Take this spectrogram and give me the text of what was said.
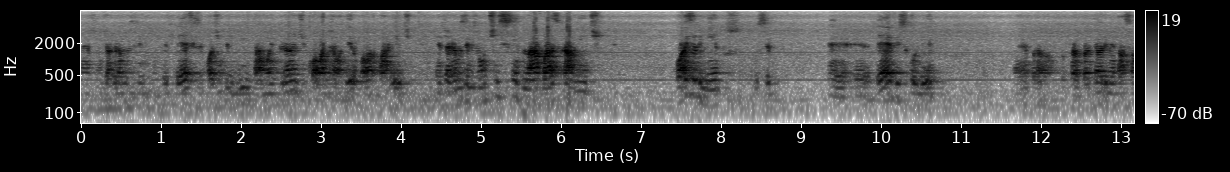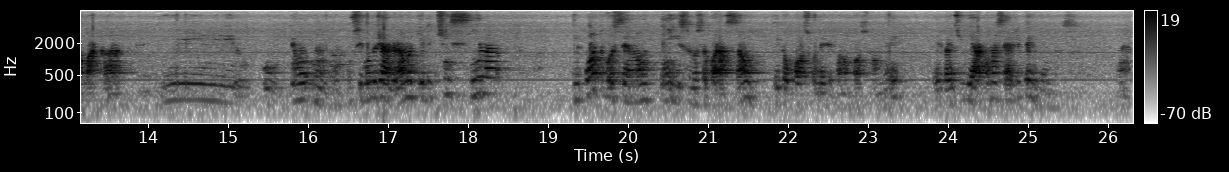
né, são diagramas em PDF que você pode imprimir, tamanho grande, colar na geladeira, colar na parede. Os diagramas eles vão te ensinar basicamente quais alimentos você é, é deve escolher né, para ter uma alimentação bacana. E o, tem um, um, um, segundo diagrama que ele te ensina, enquanto você não tem isso no seu coração, o que, que eu posso comer, o que, eu não posso comer, ele vai te guiar com uma série de perguntas. Né?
